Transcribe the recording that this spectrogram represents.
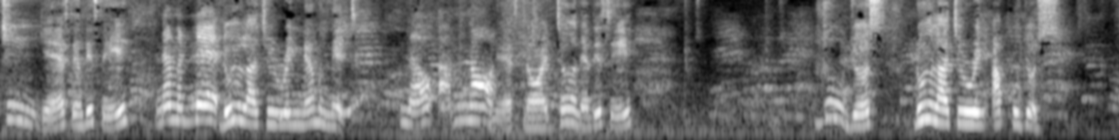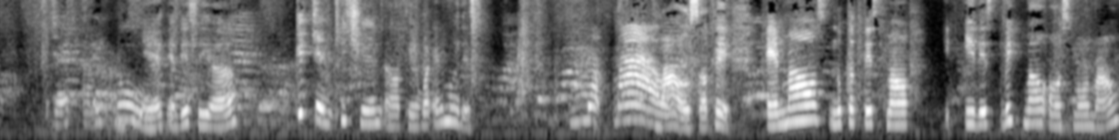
G Yes, and this is? lemonade Do you like to drink lemonade? no I'm not Yes, no, I don't. And this is? juice Juice. Do you like to drink apple juice? Yes, I do Yes, and this is a kitchen kitchen. Okay, what animal is this? Mouse Mouse. Okay, and mouse. Look at this mouse. Is It is big mouse or small mouse?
